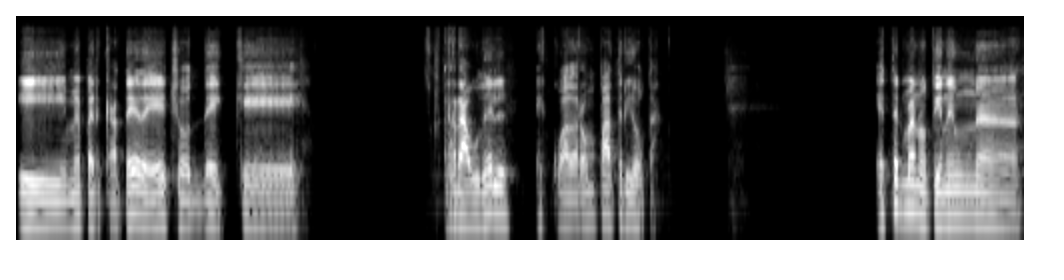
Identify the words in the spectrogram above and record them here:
Y me percaté, de hecho, de que Raudel, Escuadrón Patriota, este hermano tiene una,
